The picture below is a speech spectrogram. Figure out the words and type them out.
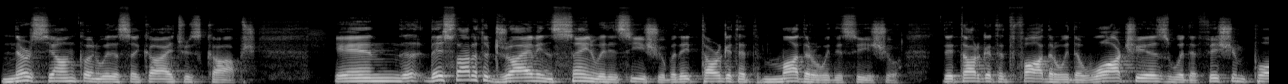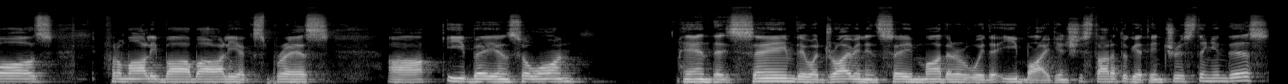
nurse Yanko and with the psychiatrist Kapš and they started to drive insane with this issue but they targeted mother with this issue. They targeted father with the watches with the fishing poles from Alibaba, AliExpress, uh, eBay, and so on. And the same, they were driving in same mother with the e-bike, and she started to get interesting in this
